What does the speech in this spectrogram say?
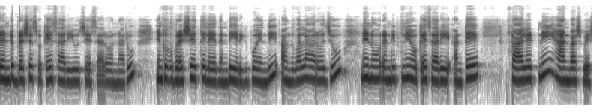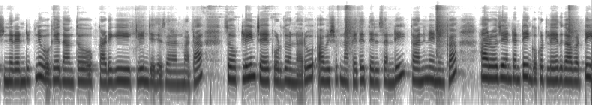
రెండు బ్రషెస్ ఒకేసారి యూజ్ చేశారు అన్నారు. ఇంకొక బ్రష్ అయితే లేదండి ఇరిగిపోయింది అందువల్ల ఆ రోజు నేను రెండింటిని ఒకేసారి అంటే టాయిలెట్ని హ్యాండ్ వాష్ బేసిన్ని రెండింటిని ఒకే దాంతో కడిగి క్లీన్ చేసేసానమాట సో క్లీన్ చేయకూడదు అన్నారు. ఆ విషయం నాకైతే తెలుసండి. కానీ నేను ఇంకా ఆ రోజు ఏంటంటే ఇంకొకటి లేదు కాబట్టి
